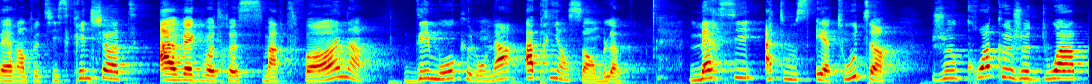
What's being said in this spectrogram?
faire un petit screenshot avec votre smartphone des mots que l'on a appris ensemble. Merci à tous et à toutes. Je crois que je dois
